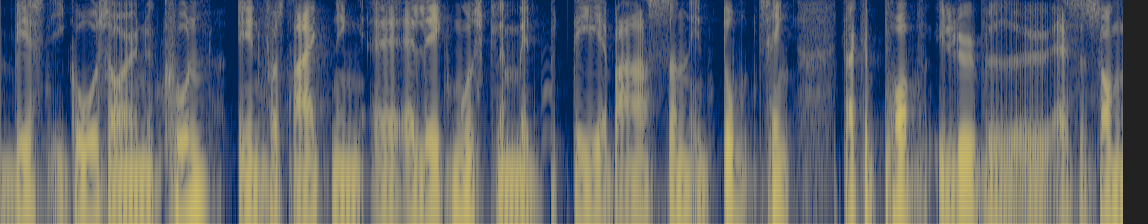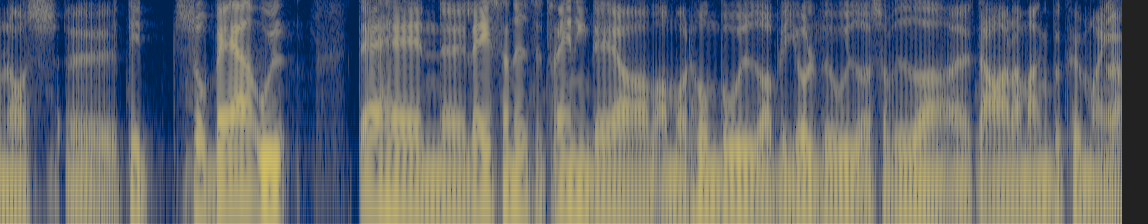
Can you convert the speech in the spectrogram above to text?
vist i gåsøjne kun en forstrækning af, af lægmusklen, men det er bare sådan en dum ting, der kan poppe i løbet øh, af sæsonen også. Øh, det så værre ud da han øh, lagde sig ned til træning der og, og måtte humpe ud og blive hjulpet ud og så videre. Øh, der var der mange bekymringer ja.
